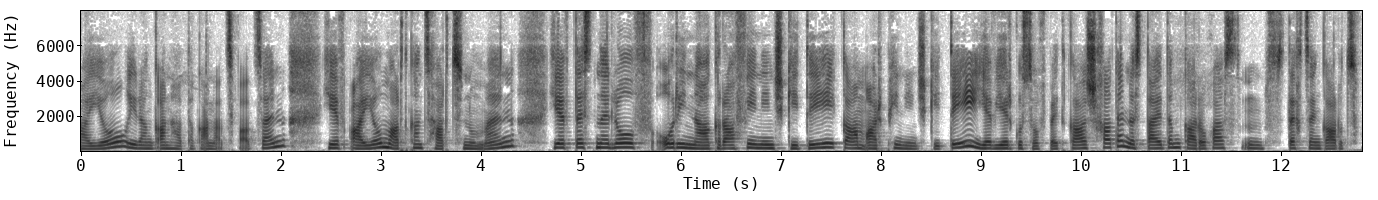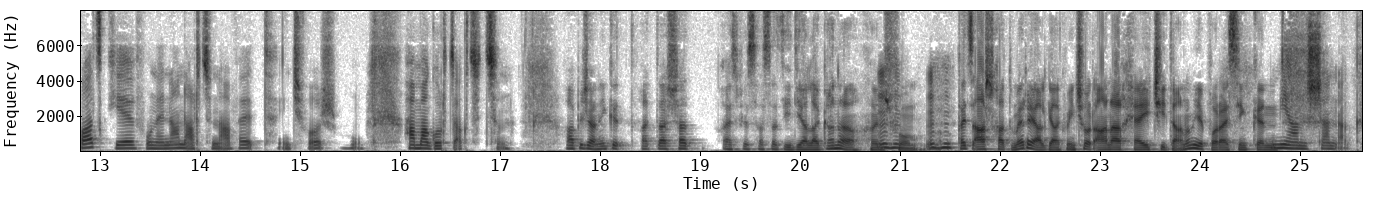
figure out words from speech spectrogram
այո, իրանք անհատականացված են եւ այո, մարդկանց հարցնում են եւ տեսնելով օրինակ Ռաֆին ինչ գիտի կամ Արփին ինչ գիտի եւ երկուսով պետք է աշխատեն, ըստ այդմ կարող է ստեղծեն կառուցվածք եւ ունենան արդյունավետ ինչ որ համագործակցություն։ Աբիջան, ինքը դա շատ այսպես ասած իդեալական է հնչվում, բայց աշխատում է ռեալ կյանքում ինչ որ անարխիայի չի տանում, երբ որ այսինքն միանշանակ,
